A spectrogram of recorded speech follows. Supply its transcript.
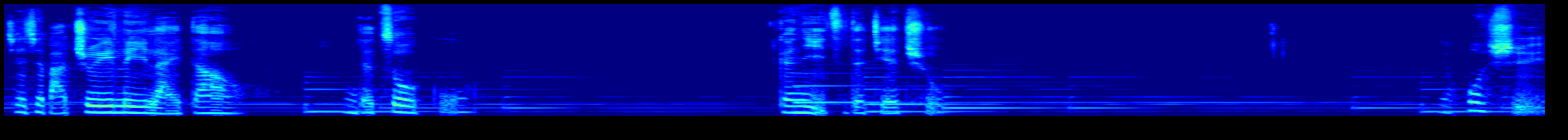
接着把注意力来到你的坐骨跟椅子的接触，也或许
